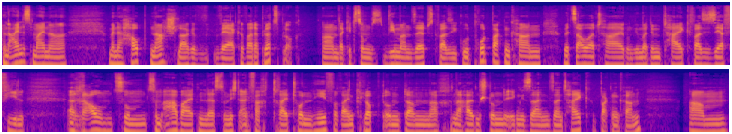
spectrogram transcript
Und eines meiner meiner Hauptnachschlagewerke war der Plötzblock. Ähm, da geht es um, wie man selbst quasi gut Brot backen kann mit Sauerteig und wie man dem Teig quasi sehr viel Raum zum, zum Arbeiten lässt und nicht einfach drei Tonnen Hefe reinkloppt und dann nach einer halben Stunde irgendwie seinen sein Teig backen kann. Ähm,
